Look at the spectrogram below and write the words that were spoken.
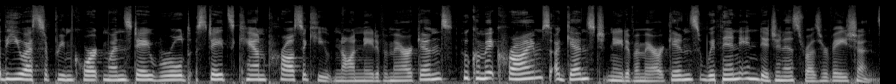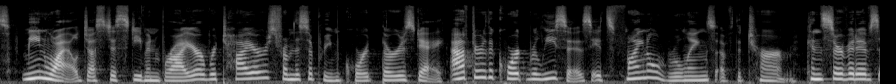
The U.S. Supreme Court Wednesday ruled states can prosecute non Native Americans who commit crimes against Native Americans within indigenous reservations. Meanwhile, Justice Stephen Breyer retires from the Supreme Court Thursday after the court releases its final rulings of the term. Conservatives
